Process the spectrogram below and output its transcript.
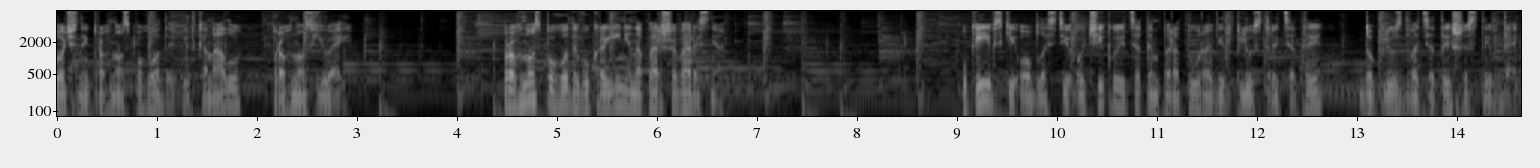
Точний прогноз погоди від каналу Прогноз.ua. Прогноз погоди в Україні на 1 вересня. У Київській області очікується температура від плюс 30 до плюс 26 в день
